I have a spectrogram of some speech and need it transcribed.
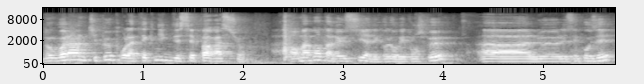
Donc voilà un petit peu pour la technique des séparations. Alors maintenant tu as réussi à décolorer ton cheveu, à le laisser poser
